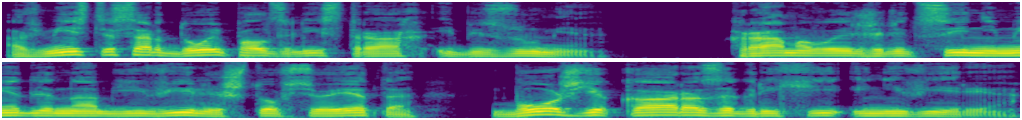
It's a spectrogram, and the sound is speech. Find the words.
А вместе с Ордой ползли страх и безумие. Храмовые жрецы немедленно объявили, что все это Божья кара за грехи и неверие.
